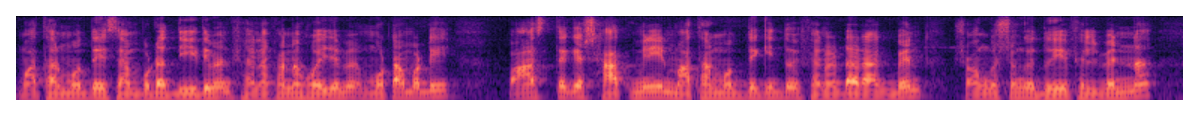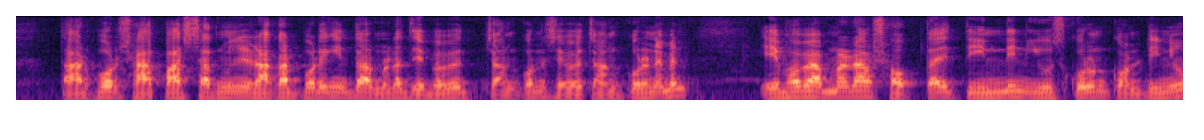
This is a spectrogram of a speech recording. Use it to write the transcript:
মাথার মধ্যে এই শ্যাম্পুটা দিয়ে দেবেন, ফেনা ফেনা হয়ে যাবে। মোটামুটি পাঁচ থেকে সাত মিনিট মাথার মধ্যে কিন্তু ওই ফেনাটা রাখবেন, সঙ্গে সঙ্গে ধুয়ে ফেলবেন না। তারপর পাঁচ সাত মিনিট রাখার পরে কিন্তু আপনারা যেভাবে চান করেন, সেভাবে চান করে নেবেন। এভাবে আপনারা সপ্তাহে তিন দিন ইউজ করুন কন্টিনিউ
